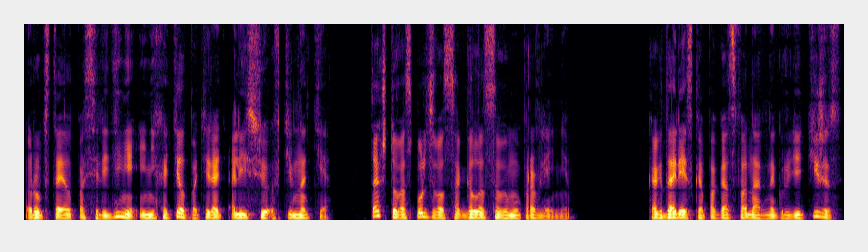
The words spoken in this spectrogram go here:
Руб стоял посередине и не хотел потерять Алисию в темноте, так что воспользовался голосовым управлением. Когда резко погас фонарь на груди Тижес,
